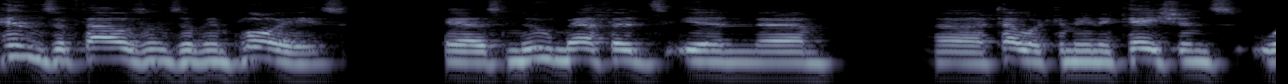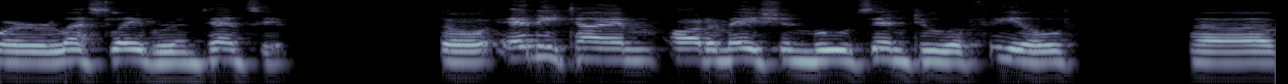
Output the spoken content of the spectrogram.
tens of thousands of employees as new methods in um, uh, telecommunications were less labor intensive. So anytime automation moves into a field, uh,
